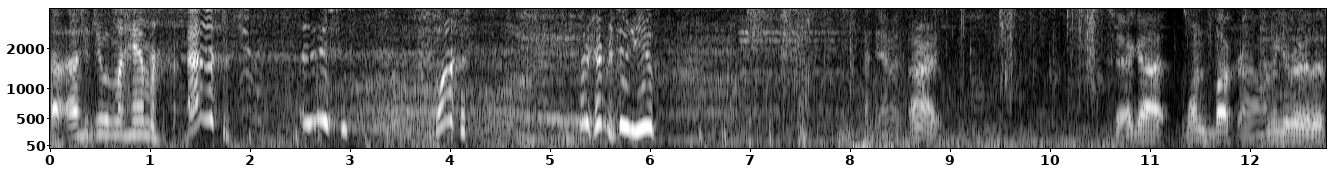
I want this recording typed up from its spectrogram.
Uh, I hit you with my hammer. Ah. What? What did I ever do to you? Alright. See, I got one buck round. Let me get rid of this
